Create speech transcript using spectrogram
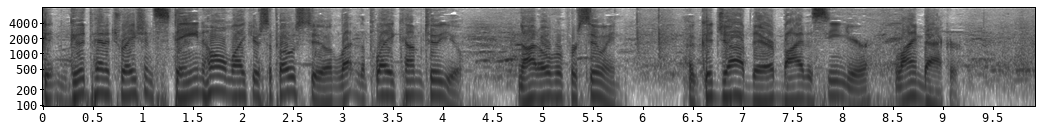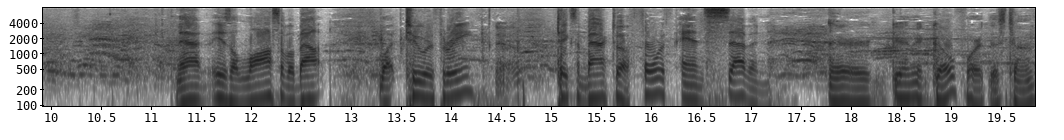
Getting good penetration, staying home like you're supposed to, and letting the play come to you, not over pursuing. A good job there by the senior linebacker. That is a loss of about, what, two or three? Takes them back to a fourth and seven. They're going to go for it this time.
